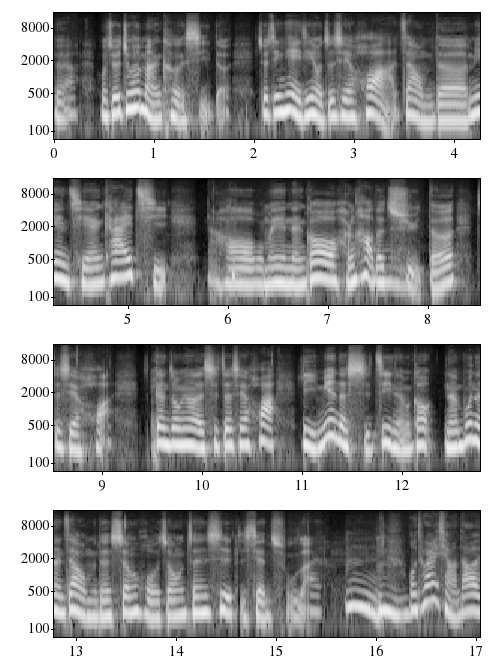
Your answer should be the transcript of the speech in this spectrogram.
对啊，我觉得就会蛮可惜的。就今天已经有这些话在我们的面前开启，然后我们也能够很好的取得这些话。更重要的是，这些话里面的实际能够能不能在我们的生活中真是实现出来？嗯，我突然想到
